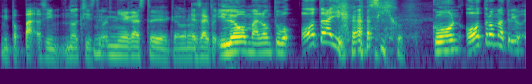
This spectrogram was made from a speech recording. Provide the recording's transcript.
Mi papá, así, no existe. Niega este cabrón. Exacto. Y luego Malone tuvo otra hija hijo. con otro matrimonio.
